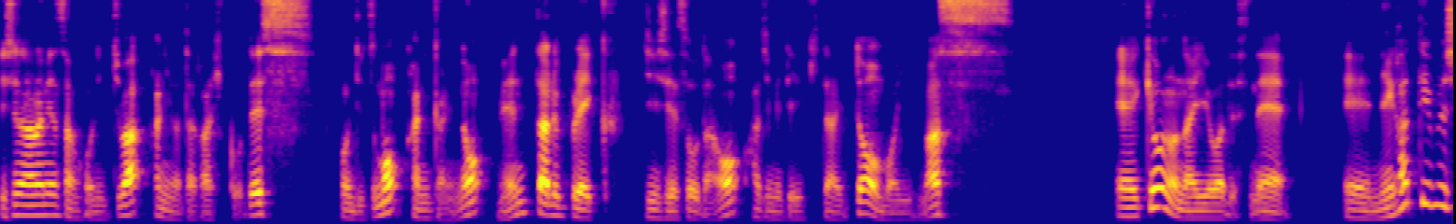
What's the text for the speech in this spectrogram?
リスナーの皆さん、こんにちは。カニワタカヒコです。本日もカニカニのメンタルブレイク、人生相談を始めていきたいと思います。えー、今日の内容はですね、えー、ネガティブ思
